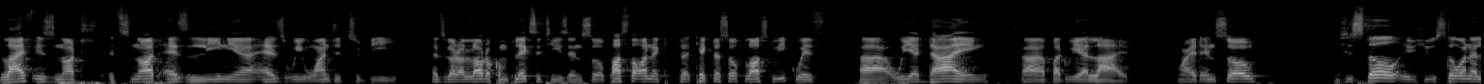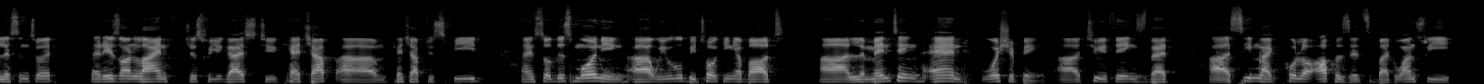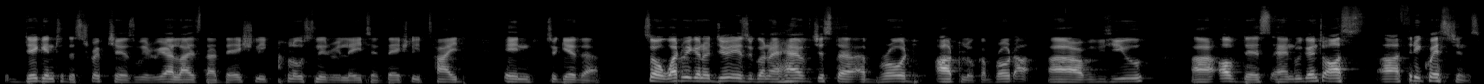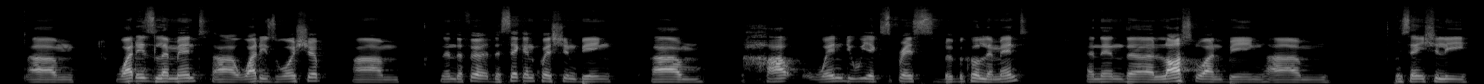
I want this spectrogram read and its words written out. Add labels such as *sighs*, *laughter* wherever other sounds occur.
life is not it's not as linear as we want it to be. It's got a lot of complexities, and so Pastor Honor kicked us off last week with uh, "We are dying, uh, but we are alive," right? And so, if you still if you still want to listen to it, it is online just for you guys to catch up, um, catch up to speed. And so this morning uh, we will be talking about uh, lamenting and worshiping, uh, two things that uh, seem like polar opposites, but once we dig into the scriptures, we realize that they're actually closely related. They're actually tied in together. So what we're going to do is we're going to have just a, a broad outlook, a broad uh, view uh, of this, and we're going to ask uh, three questions. Um, what is lament? Uh, what is worship? Um, then the third, the second question being, um, how, when do we express biblical lament? And then the last one being um, essentially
